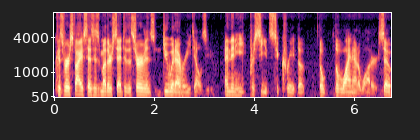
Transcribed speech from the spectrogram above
Because verse 5 says his mother said to the servants, Do whatever he tells you. And then he proceeds to create the, the, the wine out of water. So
